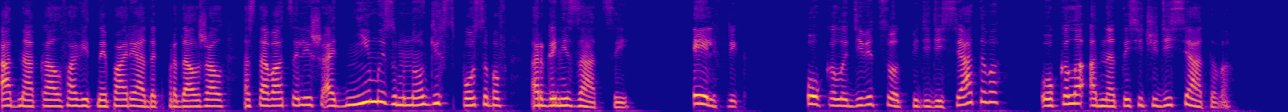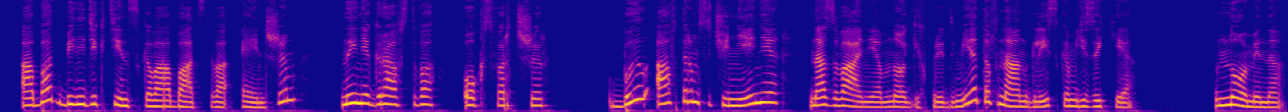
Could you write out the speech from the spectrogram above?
Однако алфавитный порядок продолжал оставаться лишь одним из многих способов организации. Эльфрик около 950-го, около 1010-го. Аббат Бенедиктинского аббатства Эйншим, ныне графство Оксфордшир, был автором сочинения названия многих предметов на английском языке. Номина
